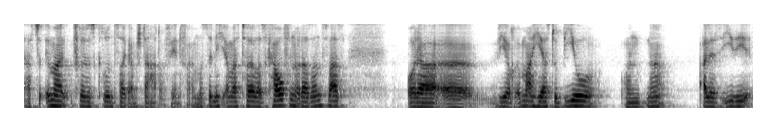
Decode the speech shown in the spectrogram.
hast du immer frisches Grünzeug am Start auf jeden Fall. Musst du nicht irgendwas Teures kaufen oder sonst was. Oder äh, wie auch immer. Hier hast du Bio und ne, alles easy.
